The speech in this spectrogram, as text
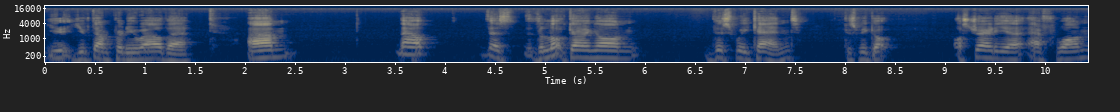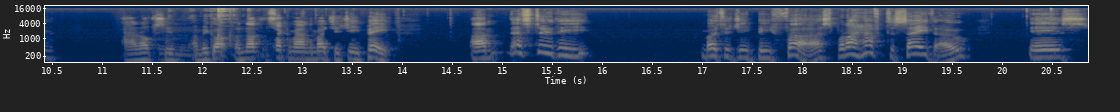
you, you've done pretty well there. Um, now, there's there's a lot going on this weekend because we got Australia F1, and obviously, Mm. and we got another second round of MotoGP. Um, let's do the MotoGP first. But I have to say though, is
